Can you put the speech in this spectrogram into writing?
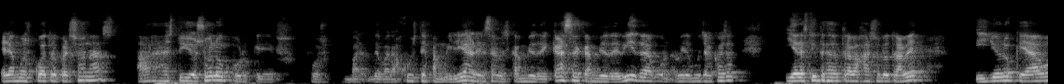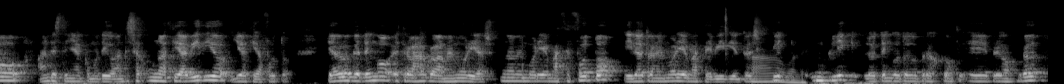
éramos cuatro personas, ahora estoy yo solo porque, pues, de barajuste familiar, ¿sabes? Cambio de casa, cambio de vida, bueno, ha habido muchas cosas, y ahora estoy empezando a trabajar solo otra vez, y yo lo que hago, antes tenía, como te digo, antes uno hacía vídeo yo hacía foto. Y ahora lo que tengo es trabajar con las memorias. Una memoria me hace foto y la otra memoria me hace vídeo. Entonces, ah, un clic, lo tengo todo eh, preconfigurado.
